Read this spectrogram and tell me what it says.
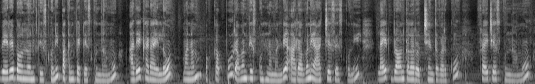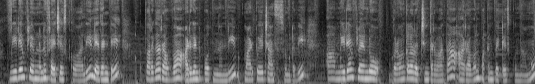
వేరే బౌల్లోనికి తీసుకొని పక్కన పెట్టేసుకుందాము. అదే కడాయిలో మనం ఒక కప్పు రవ్వను తీసుకుంటున్నామండి. ఆ రవ్వని యాడ్ చేసేసుకొని లైట్ బ్రౌన్ కలర్ వచ్చేంత వరకు ఫ్రై చేసుకుందాము. మీడియం ఫ్లేమ్లోనే ఫ్రై చేసుకోవాలి. లేదంటే త్వరగా రవ్వ అడుగంటిపోతుందండి మాడిపోయే ఛాన్సెస్ ఉంటుంది ఆ మీడియం ఫ్లేమ్లో బ్రౌన్ కలర్ వచ్చిన తర్వాత ఆ రవ్వను పక్కన పెట్టేసుకుందాము.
